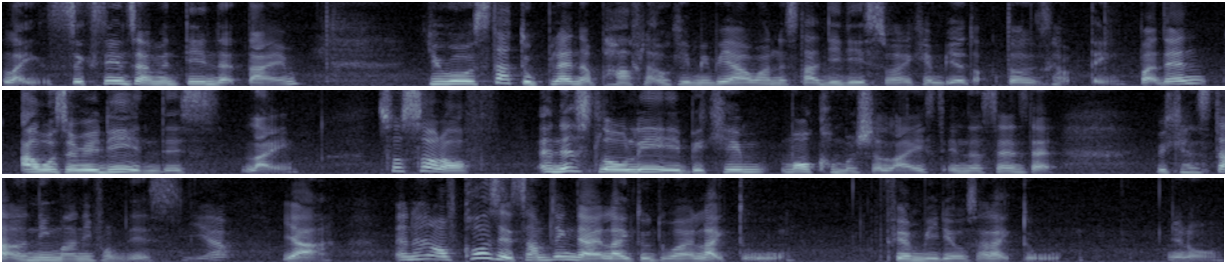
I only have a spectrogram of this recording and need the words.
like 16 17 that time you will start to plan a path like okay maybe I want to study this so I can be a doctor this kind of thing but then I was already in this line So sort of, and then slowly it became more commercialized in the sense that we can start earning money from this. Yep. Yeah, and then of course it's something that I like to do. I like to film videos. I like to, you know,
